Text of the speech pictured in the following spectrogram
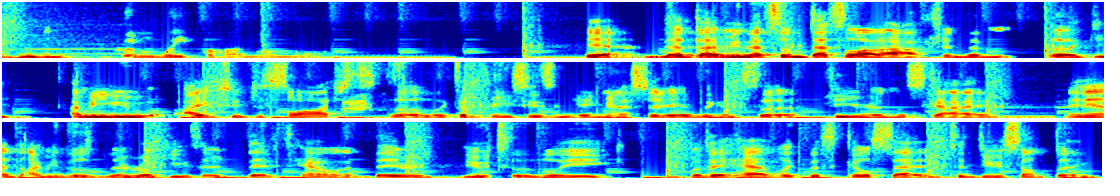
Mhm. Couldn't wait for her no more. Yeah, that I mean that's a that's a lot of options, and like I mean you I actually just watched the like the preseason game yesterday against the Fever in the Sky, and yeah, I mean those they're rookies, they're they have talent, they're new to the league, but they have like the skill set to do something.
